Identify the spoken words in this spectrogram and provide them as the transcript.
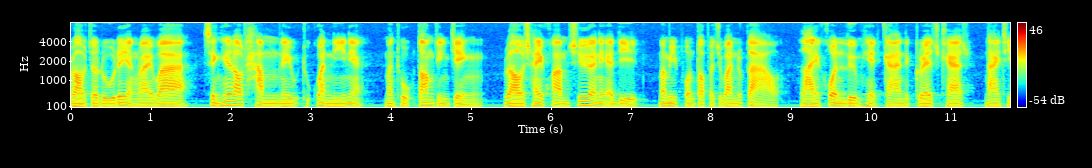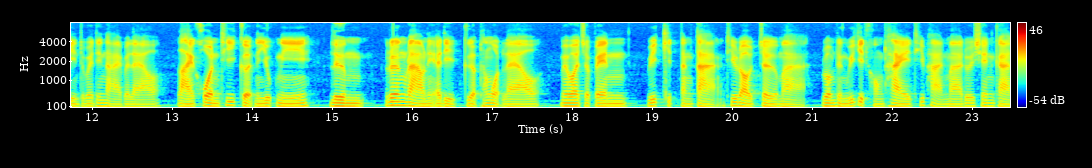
เราจะรู้ได้อย่างไรว่า สิ่งที่เราทำในทุกวันนี้เนี่ยมันถูกต้องจริงๆ เราใช้ความเชื่อในอดีตมามีผลต่อปัจจุบันหรือเปล่า หลายคนลืมเหตุการณ์ The Great Crash 1929 ไปแล้ว หลายคนที่เกิดในยุคนี้ ลืมเรื่องราวในอดีตเกือบทั้งหมดแล้ว ไม่ว่าจะเป็นวิกฤตต่างๆ ที่เราเจอมา รวมถึงวิกฤตของไทยที่ผ่านมาด้วยเช่นกัน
